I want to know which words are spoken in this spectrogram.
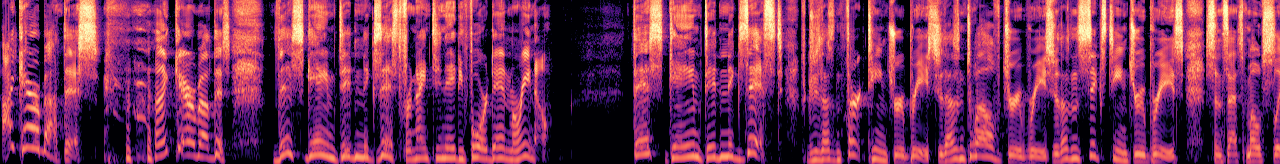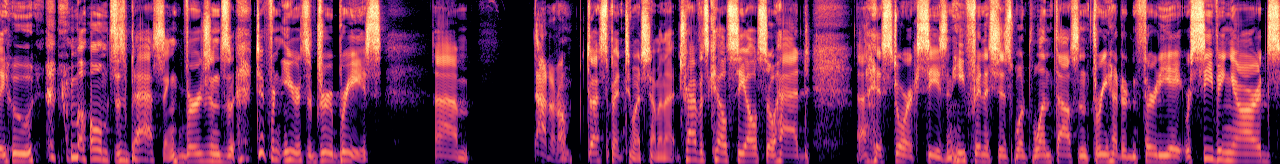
I care about this. I care about this. This game didn't exist for 1984 Dan Marino. This game didn't exist for 2013 Drew Brees, 2012 Drew Brees, 2016 Drew Brees, since that's mostly who Mahomes is passing, versions, different years of Drew Brees. Um, I don't know. I spent too much time on that. Travis Kelce also had a historic season. He finishes with 1,338 receiving yards,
